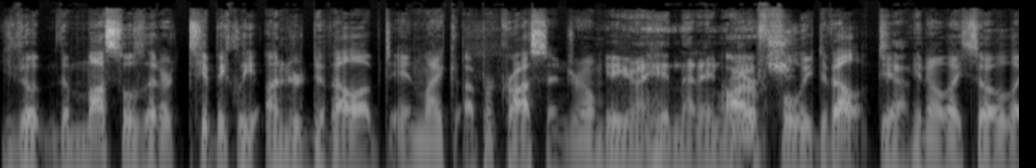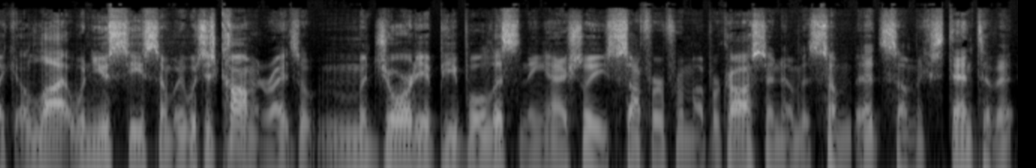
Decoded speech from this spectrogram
the the muscles that are typically underdeveloped in like upper cross syndrome yeah, you're not hitting that end are range. fully developed. Yeah. you know, like so, like a lot when you see somebody, which is common, right? So majority of people listening actually suffer from upper cross syndrome at some at some extent of it.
